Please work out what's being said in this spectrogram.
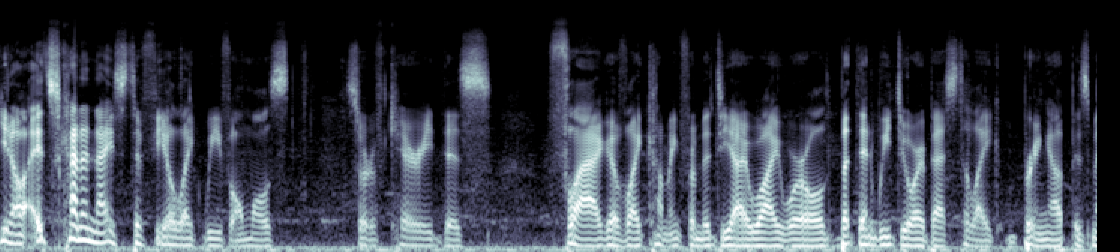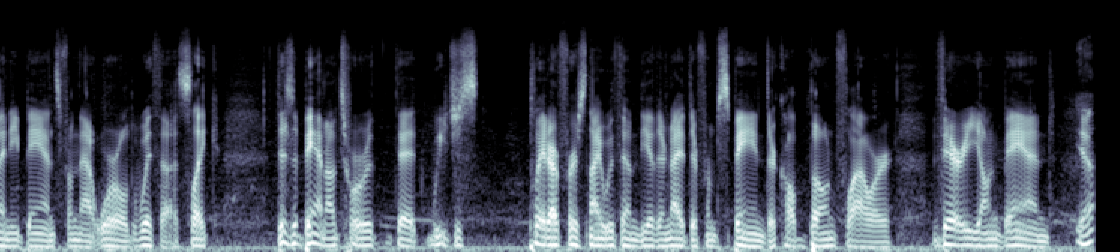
you know, it's kind of nice to feel like we've almost sort of carried this flag of like coming from the DIY world, but then we do our best to like bring up as many bands from that world with us. Like, there's a band on tour that we just played our first night with them the other night. They're from Spain. They're called Boneflower. Very young band, Yeah.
